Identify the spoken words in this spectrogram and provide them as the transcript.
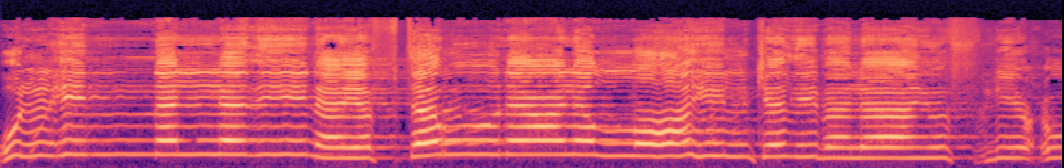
قل إن الذين يفترون على الله الكذب لا يفلحون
